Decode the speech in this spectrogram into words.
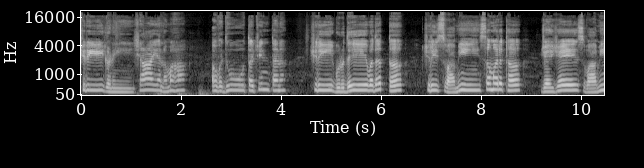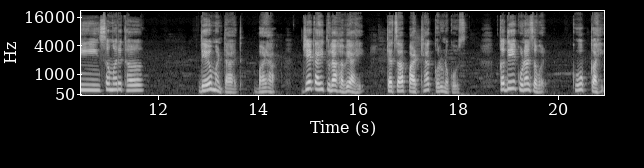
श्री गणेशाय नमः अवधूतचिंतन श्री गुरुदेव दत्त। श्री स्वामी समर्थ। जय जय स्वामी समर्थ। देव म्हणतात बाळा जे काही तुला हवे आहे त्याचा पाठलाग करू नकोस. कधी कुणाजवळ खूप काही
